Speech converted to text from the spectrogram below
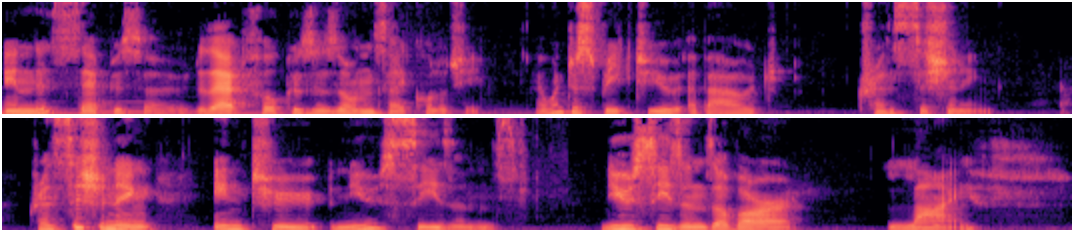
In this episode that focuses on psychology, I want to speak to you about transitioning. Transitioning into new seasons, new seasons of our life,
